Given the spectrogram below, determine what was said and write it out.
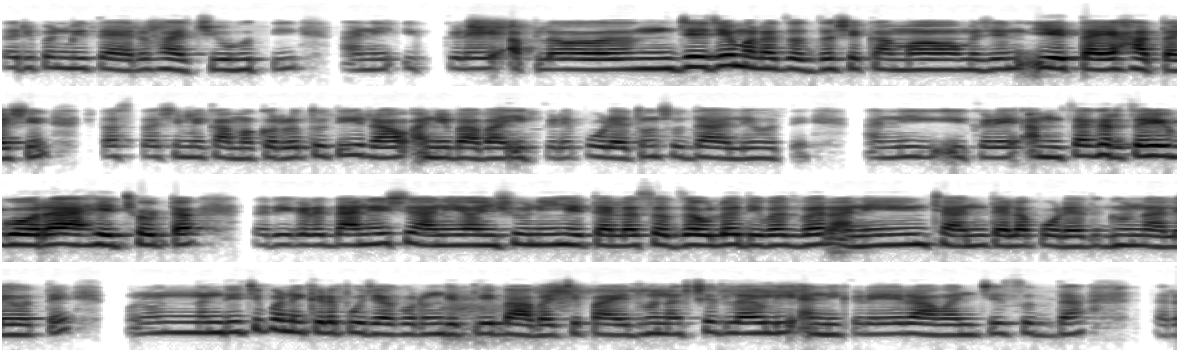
तरी पण मी तयार व्हायची होती. आणि इकडे आपलं जे जे मला जसजसे कामं म्हणजे येत आहे हाताशी तसतशी मी कामं करत होती. राव आणि बाबा इकडे पोळ्यातून सुद्धा आले होते. आणि इकडे आमच्या घरचं हे गोरा आहे छोटं तर इकडे दानेश आणि अंशुनी हे त्याला सजव सजवलं दिवसभर आणि छान त्याला पोळ्यात घेऊन आले होते. म्हणून नंदीची पण इकडे पूजा करून घेतली बाबाची पाय धुवून अक्षत लावली आणि इकडे रावांची सुद्धा. तर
